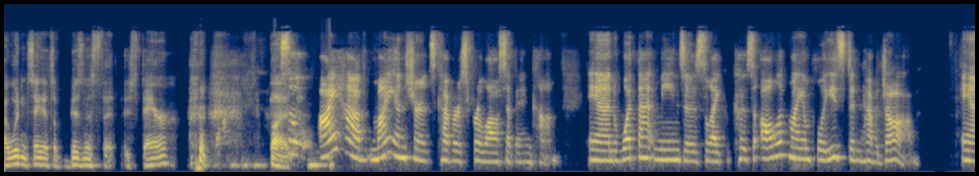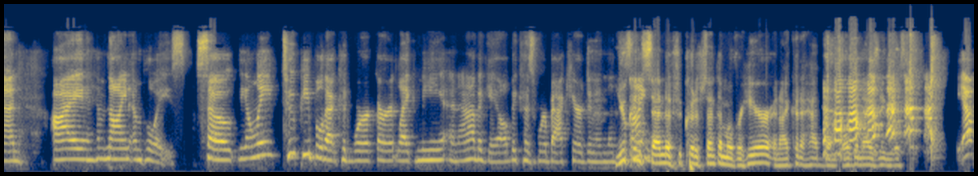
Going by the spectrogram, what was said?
I wouldn't say it's a business that is fair, but So I have my insurance covers for loss of income. And what that means is like, because all of my employees didn't have a job and I have nine employees. So the only two people that could work are like me and Abigail because we're back here doing the you design. send if could have sent them over here, and I could have had them organizing this. Yep.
